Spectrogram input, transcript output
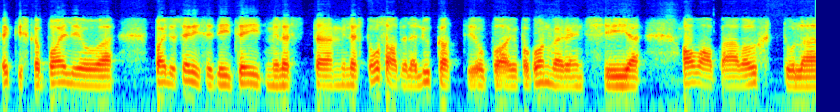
tekkis ka palju, palju selliseid ideid, millest, millest osadele lükati juba, juba konverentsi avapäeva õhtule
